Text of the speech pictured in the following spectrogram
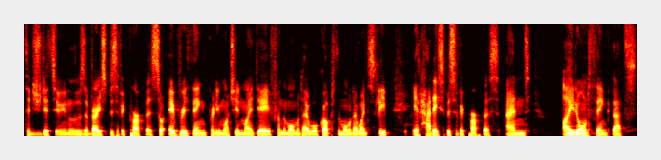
to jiu-jitsu. You know, there was a very specific purpose. So everything pretty much in my day, from the moment I woke up to the moment I went to sleep, it had a specific purpose. And I don't think that's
